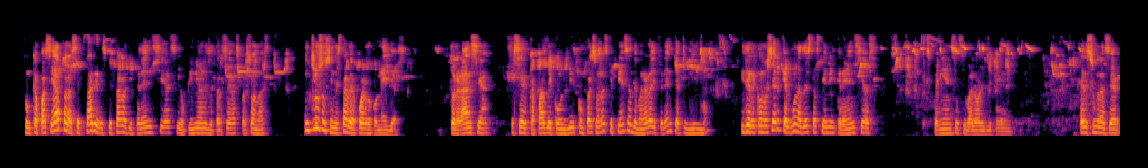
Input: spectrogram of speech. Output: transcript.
con capacidad para aceptar y respetar las diferencias y opiniones de terceras personas, incluso sin estar de acuerdo con ellas. Tolerancia es ser capaz de convivir con personas que piensan de manera diferente a ti mismo y de reconocer que algunas de estas tienen creencias, experiencias y valores diferentes. Eres un gran ser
